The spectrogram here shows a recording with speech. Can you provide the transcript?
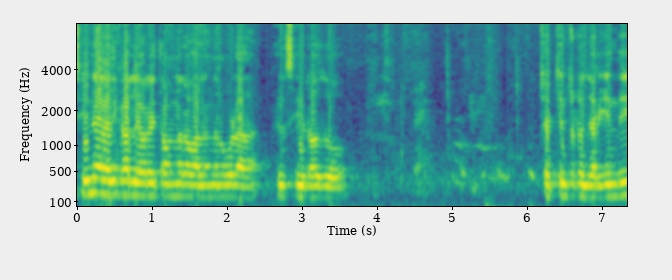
సీనియర్ అధికారులు ఎవరైతే ఉన్నారో వాళ్ళందరూ కూడా పిలిచి ఈరోజు చర్చించడం జరిగింది.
